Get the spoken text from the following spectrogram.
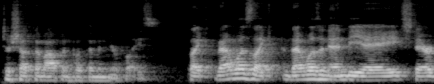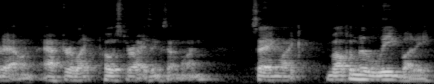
to shut them up and put them in your place. Like that was like that was an NBA stare down after like posterizing someone, saying like, "Welcome to the league, buddy."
